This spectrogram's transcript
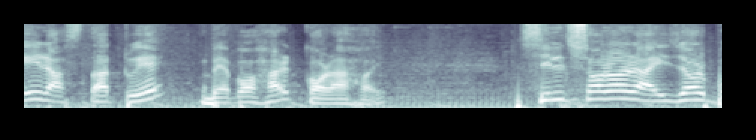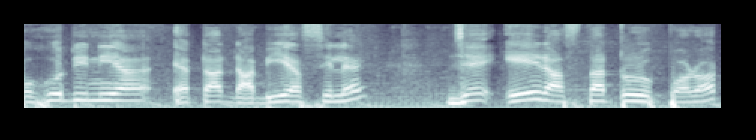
এই ৰাস্তাটোৱে ব্যৱহাৰ কৰা হয়। শিলচৰৰ ৰাইজৰ বহুদিনীয়া এটা দাবি আছিলে যে এই ৰাস্তাটোৰ ওপৰত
